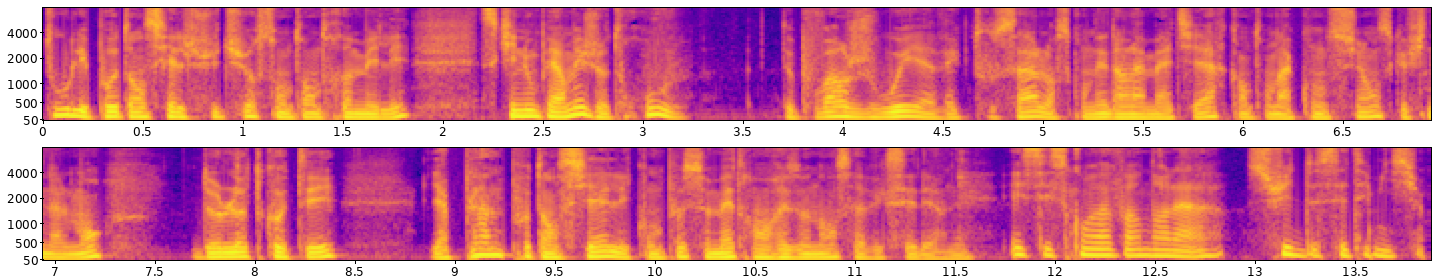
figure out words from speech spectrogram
tous les potentiels futurs sont entremêlés, ce qui nous permet, je trouve, de pouvoir jouer avec tout ça lorsqu'on est dans la matière, quand on a conscience que finalement, de l'autre côté, il y a plein de potentiel et qu'on peut se mettre en résonance avec ces derniers. Et c'est ce qu'on va voir dans la suite de cette émission.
